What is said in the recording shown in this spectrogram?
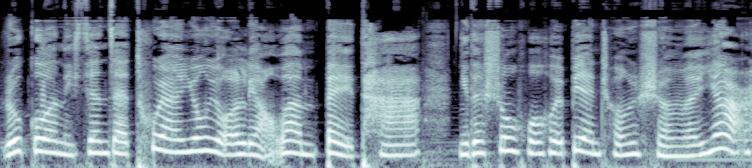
如果你现在突然拥有了两万倍它，你的生活会变成什么样儿？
